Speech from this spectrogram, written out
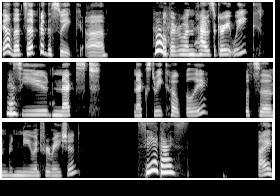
Yeah, that's it for this week. Uh, hope everyone has a great week. Yeah. We'll see you next next week, hopefully, with some new information. See ya, guys. Bye.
